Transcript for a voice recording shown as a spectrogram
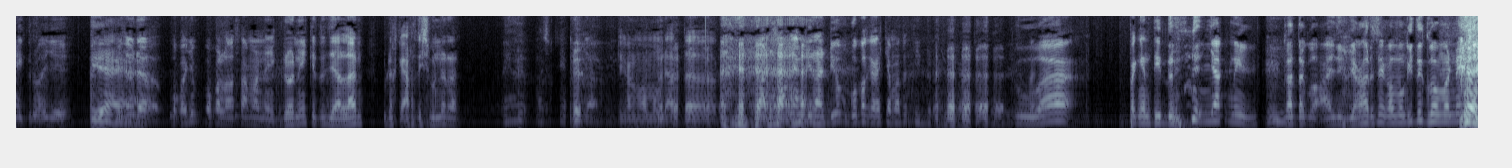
negro aja ya. Iya. Kita udah pokoknya kalau sama negro nih kita jalan udah kayak artis beneran. Ayo, ayo masuk ya Kagak. tinggal ngomong dateng. Padahal yang di radio gue pakai kacamata tidur. Gua pengen tidur nyenyak nih kata gue anjing yang harusnya ngomong gitu gue sama negro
